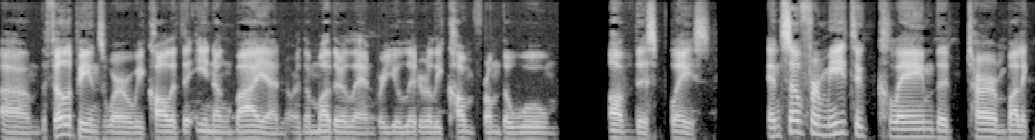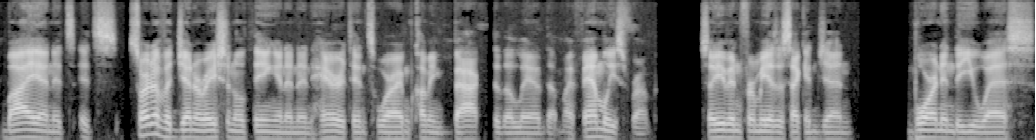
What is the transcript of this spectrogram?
um, the Philippines, where we call it the Inang Bayan or the motherland, where you literally come from the womb of this place. And so for me to claim the term balikbayan, it's it's sort of a generational thing and an inheritance where I'm coming back to the land that my family's from. So even for me as a second gen, born in the U.S.,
